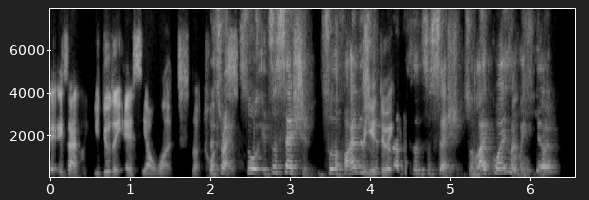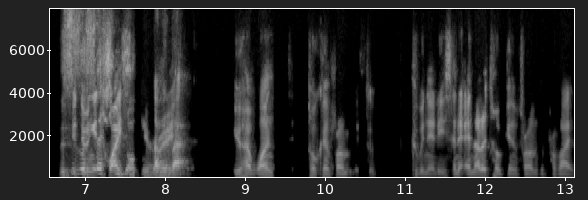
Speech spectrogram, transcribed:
Exactly. You do the ACL once, not twice. That's right. So it's a session. So the file descriptor doing, represents a session. So likewise over here, this is a session twice token here, coming right? back. You have one token from Kubernetes and another token from the provider.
